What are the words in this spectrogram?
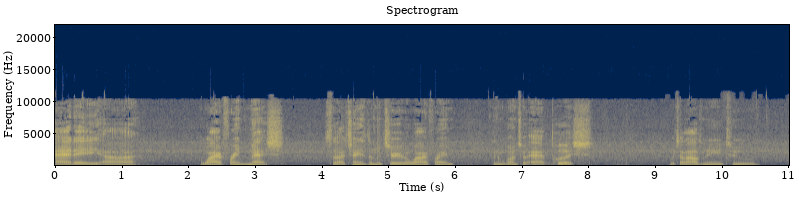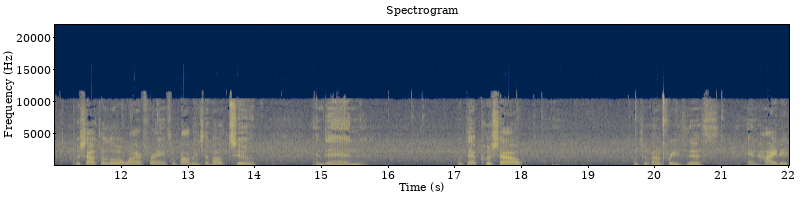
add a uh, wireframe mesh. So I changed the material to wireframe. Then I'm going to add push, which allows me to push out the lower wireframe for probably to about two. And then with that push out, I'm going to unfreeze this and hide it.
